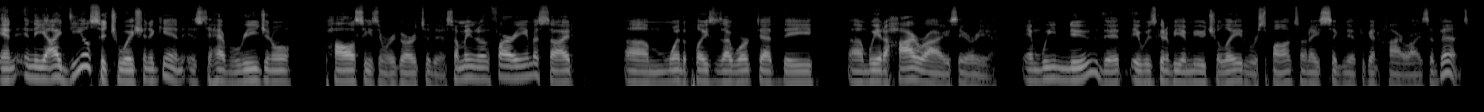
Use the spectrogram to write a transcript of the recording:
And in the ideal situation, again, is to have regional policies in regard to this. I mean, on the fire EMS side, um, one of the places I worked at, the um, we had a high-rise area, and we knew that it was going to be a mutual aid response on a significant high-rise event.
